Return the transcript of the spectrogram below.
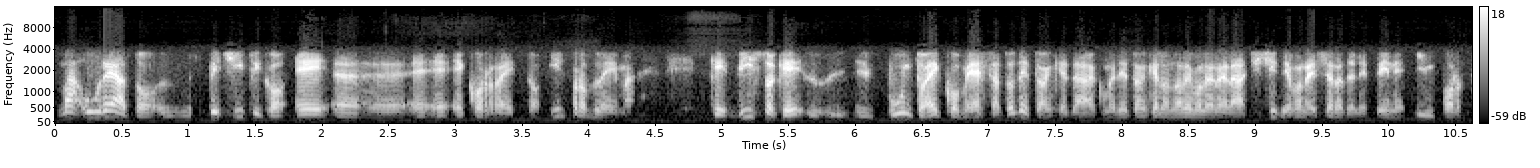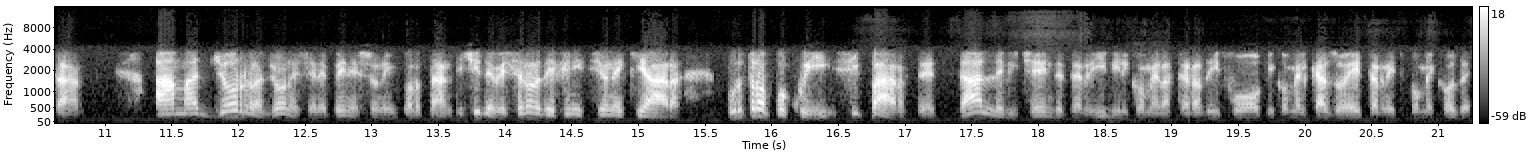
ma un reato specifico è, eh, è, è corretto. Il problema che visto che il punto è, come è stato detto anche da, detto anche l'onorevole Relacci, ci devono essere delle pene importanti. A maggior ragione se le pene sono importanti, ci deve essere una definizione chiara. Purtroppo qui si parte dalle vicende terribili come la Terra dei Fuochi, come il caso Eternit, come cose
